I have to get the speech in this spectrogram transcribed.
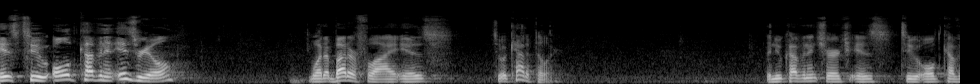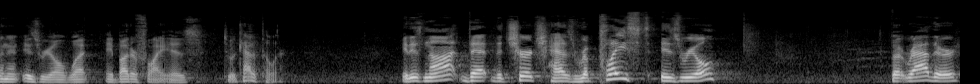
is to Old Covenant Israel what a butterfly is to a caterpillar. The New Covenant church is to Old Covenant Israel what a butterfly is to a caterpillar. It is not that the church has replaced Israel but rather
